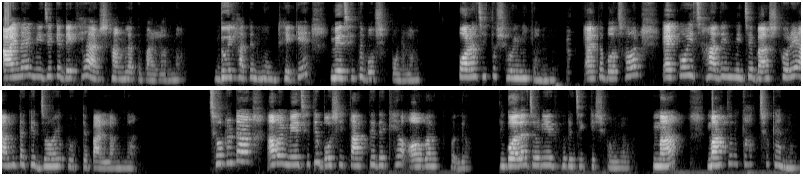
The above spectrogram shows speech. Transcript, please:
আয়নায় নিজেকে দেখে আর সামলাতে পারলাম না। দুই হাতে মুখ ঢেকে মেঝেতে বসে পড়লাম। পরাজিত সৈনিক আমি। এত বছর একই ছাদের নিচে বাস করে আমি তাকে জয় করতে পারলাম না। ছোটটা আমার মেঝেতে বসে কাঁদতে দেখে অবাক হলো। গলা জড়িয়ে ধরে জিজ্ঞেস করল, মা মা, তুমি কাঁদছ কেন?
